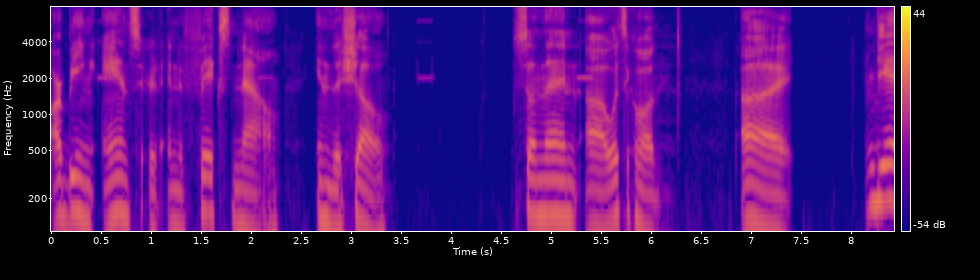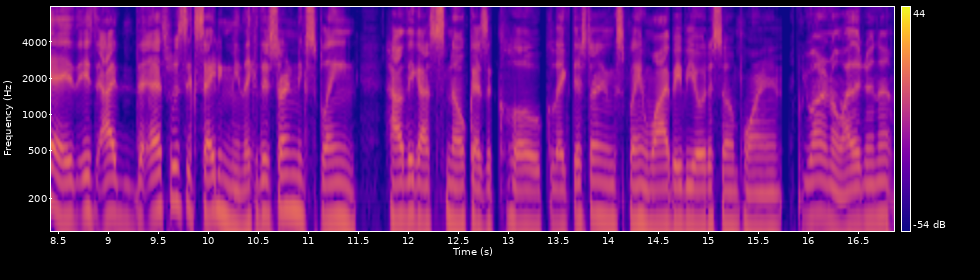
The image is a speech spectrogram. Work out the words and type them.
are being answered and fixed now in the show. So then, uh, what's it called? Uh, yeah, it, it's I. That's what's exciting me. Like they're starting to explain how they got Snoke as a cloak. Like they're starting to explain why Baby Yoda's so important You want to know why they're doing that?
